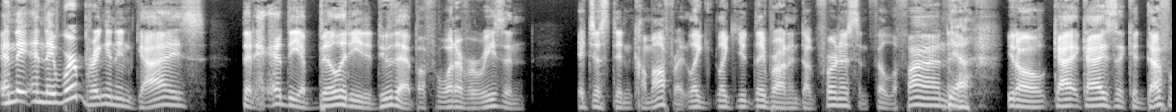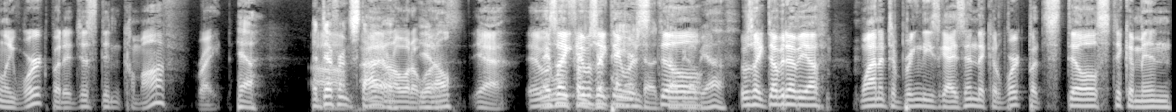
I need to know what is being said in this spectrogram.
and they and they were bringing in guys that had the ability to do that, but for whatever reason, it just didn't come off right. Like like you, they brought in Doug Furnas and Phil LaFon, and, yeah. you know, guy, guys that could definitely work, but it just didn't come off right. Yeah. A different Um, I don't know what it was. know? Yeah, it was like it was like they were still. WWF. It was like WWF wanted to bring these guys in that could work, but still stick them in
